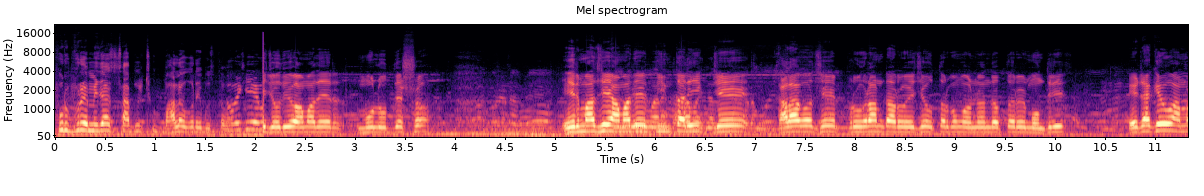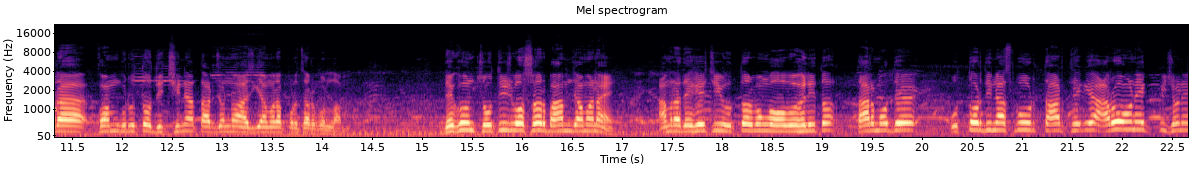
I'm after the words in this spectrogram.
ফুরফুরে মেজাজটা আপনি খুব ভালো করে বুঝতে পারবেন যদিও আমাদের মূল উদ্দেশ্য, এর মাঝে আমাদের তিন তারিখ যে কালাগছে প্রোগ্রামটা রয়েছে উত্তরবঙ্গ উন্নয়ন দপ্তরের মন্ত্রীর, এটাকেও আমরা কম গুরুত্ব দিচ্ছি না, তার জন্য আজকে আমরা প্রচার করলাম। দেখুন, চৌত্রিশ বছর বাম জামানায় আমরা দেখেছি উত্তরবঙ্গ অবহেলিত, তার মধ্যে উত্তর দিনাজপুর তার থেকে আরও অনেক পিছনে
